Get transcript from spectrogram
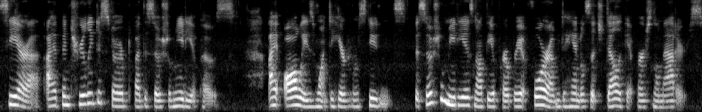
Sierra, I have been truly disturbed by the social media posts. I always want to hear from students, but social media is not the appropriate forum to handle such delicate personal matters.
